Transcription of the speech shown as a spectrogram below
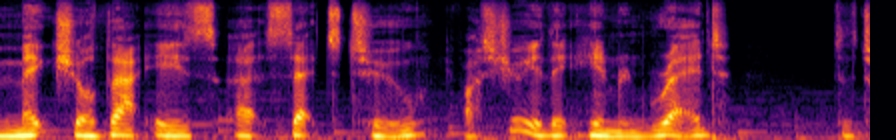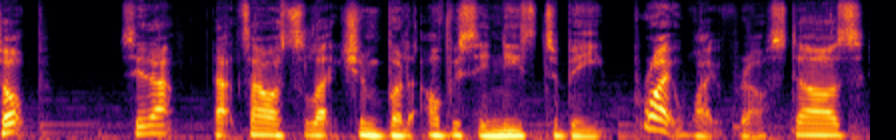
and make sure that is uh, set to, if I show you that here in red, to the top. See that? That's our selection, but obviously needs to be bright white for our stars.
